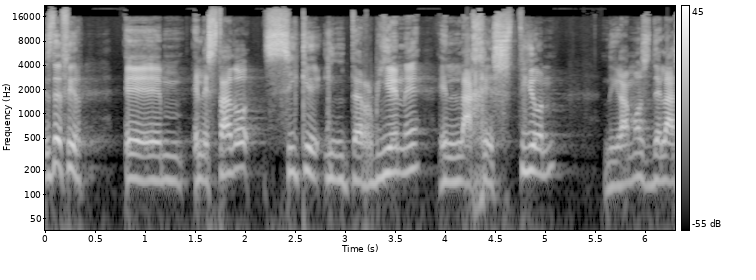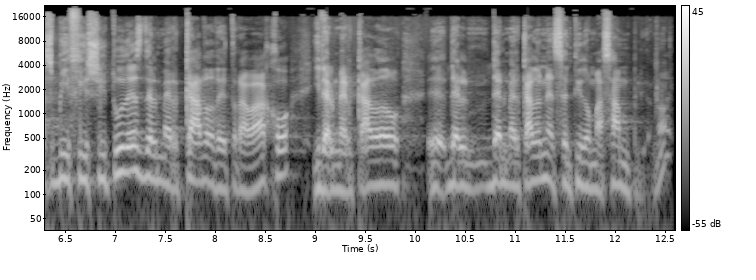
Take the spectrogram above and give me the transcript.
Es decir, el Estado sí que interviene en la gestión digamos, de las vicisitudes del mercado de trabajo y del mercado, eh, del, mercado en el sentido más amplio. ¿no?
